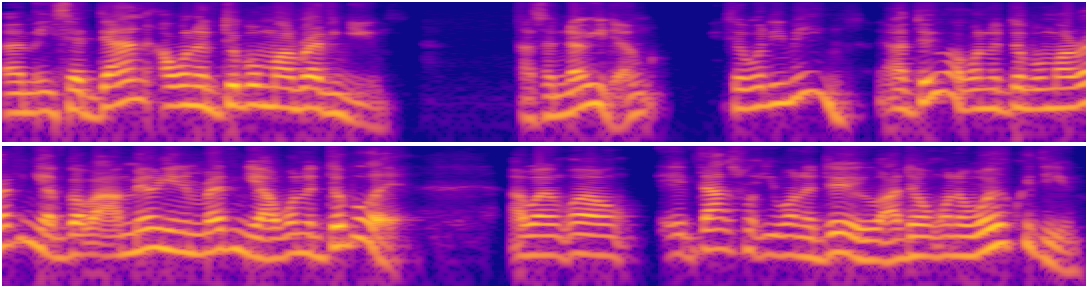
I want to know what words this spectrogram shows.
Um, he said, Dan, I want to double my revenue. I said, No, you don't. Said, What do you mean? I do. I want to double my revenue. I've got about a million in revenue. I want to double it. I went, Well, if that's what you want to do, I don't want to work with you.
